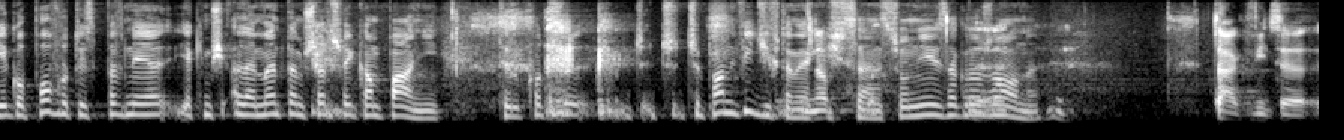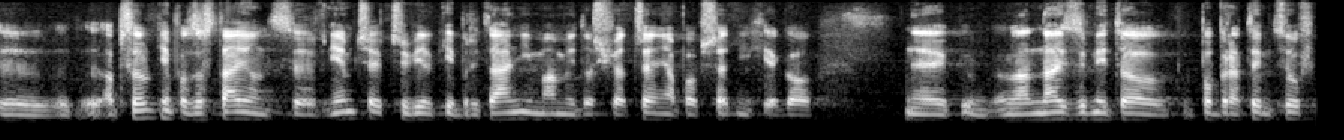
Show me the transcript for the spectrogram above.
jego powrót jest pewnie jakimś elementem szerszej kampanii. Tylko czy, czy, czy pan widzi w tym jakiś no, sens? Czy on nie jest zagrożony? Tak, widzę. Absolutnie pozostając w Niemczech czy Wielkiej Brytanii, mamy doświadczenia poprzednich jego E, nazwijmy to pobratymców,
